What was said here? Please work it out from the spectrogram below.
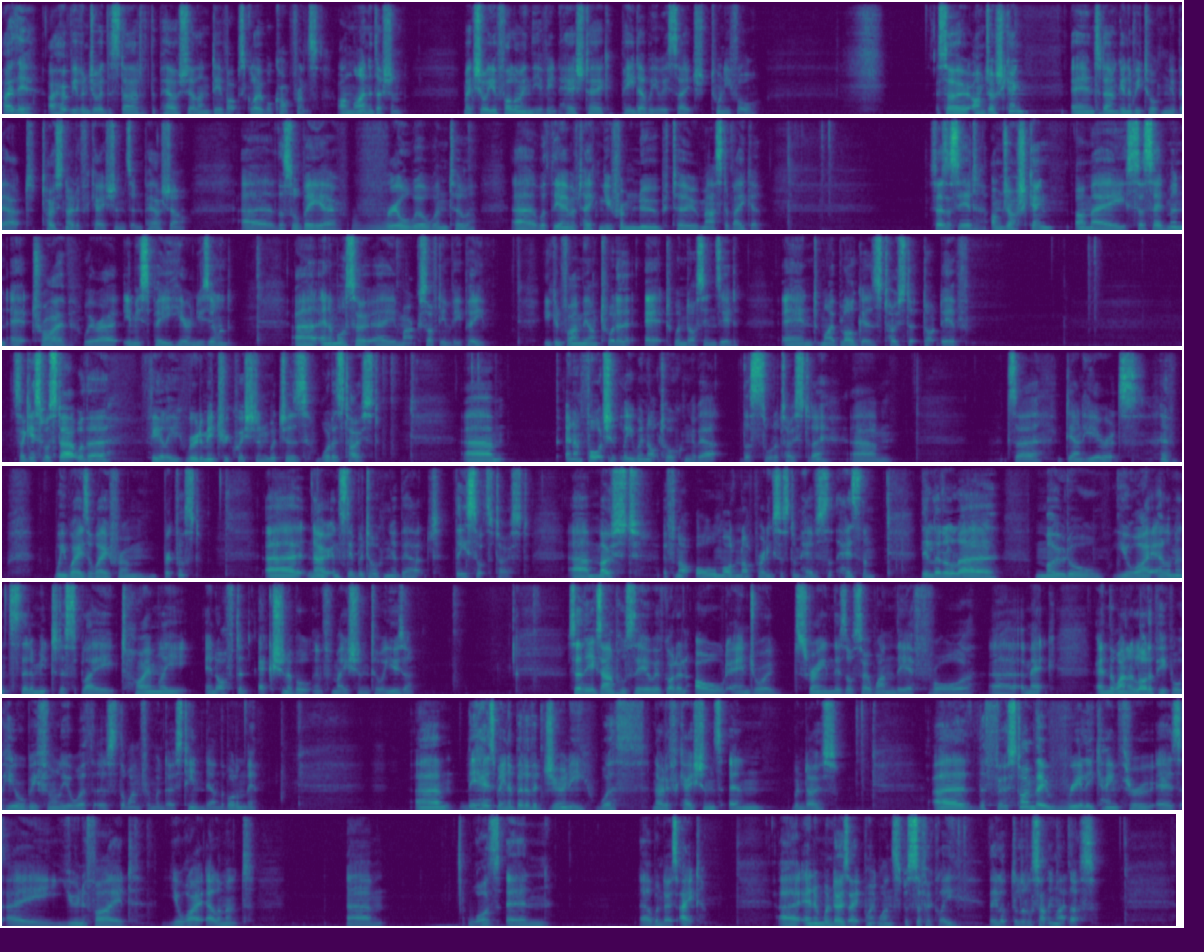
Hi there, I hope you've enjoyed the start of the PowerShell and DevOps Global Conference online edition. Make sure you're following the event hashtag PWSH24. So, I'm Josh King, and today I'm going to be talking about toast notifications in PowerShell. Uh, this will be a real whirlwind tour uh, with the aim of taking you from noob to master baker. So, as I said, I'm Josh King. I'm a sysadmin at Tribe. We're a MSP here in New Zealand. Uh, and I'm also a Microsoft MVP. You can find me on Twitter at WindowsNZ, and my blog is toastit.dev. So I guess we'll start with a fairly rudimentary question, which is what is toast? Um, and unfortunately, we're not talking about this sort of toast today. Um, it's uh, down here. It's wee ways away from breakfast. Uh, no, instead we're talking about these sorts of toast. Uh, most, if not all, modern operating system has has them. They're little uh, modal UI elements that are meant to display timely and often actionable information to a user. So the examples there, we've got an old Android screen. There's also one there for uh, a Mac. And the one a lot of people here will be familiar with is the one from Windows 10 down the bottom there. Um, there has been a bit of a journey with notifications in Windows. Uh, the first time they really came through as a unified UI element um, was in uh, Windows 8. Uh, and in Windows 8.1 specifically, they looked a little something like this.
